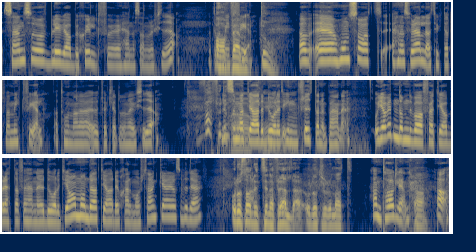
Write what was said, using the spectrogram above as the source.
Sen så blev jag beskylld för hennes anorexia. Att det var Av mitt vem fel. då? Ja, eh, hon sa att hennes föräldrar tyckte att det var mitt fel, att hon hade utvecklat anorexia. Varför? Lite som att jag hade Okej. dåligt inflytande på henne. Och jag vet inte om det var för att jag berättade för henne hur dåligt jag mådde, att jag hade självmordstankar och så vidare. Och då sa hon det till sina föräldrar och då trodde de att, Antagligen. ja, Ja,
